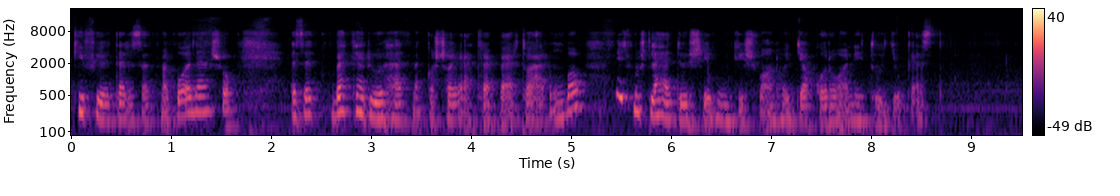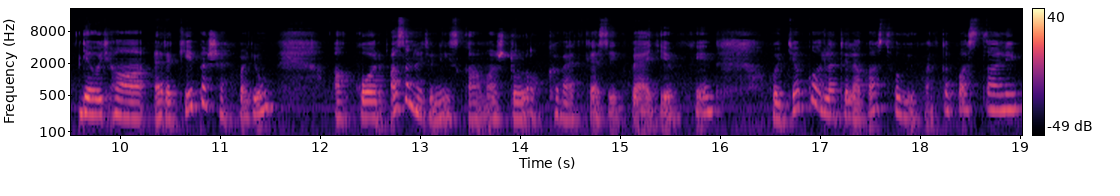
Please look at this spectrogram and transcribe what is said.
kifilterezett megoldások, ezek bekerülhetnek a saját repertoárunkba, és most lehetőségünk is van, hogy gyakorolni tudjuk ezt. De hogyha erre képesek vagyunk, akkor az a nagyon izgalmas dolog következik be egyébként, hogy gyakorlatilag azt fogjuk megtapasztalni,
